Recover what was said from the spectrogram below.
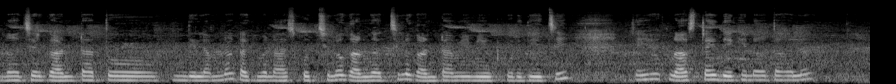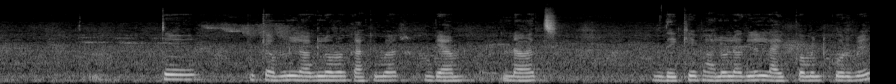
নাচের গানটা তো দিলাম না, কাকিমা নাচ করছিল, গান গাচ্ছিল, গানটা আমি মিউট করে দিয়েছি। যাই হোক, নাচটাই দেখে নাও তাহলে। তো কেমন লাগল আমার কাকিমার ব্যায়াম, নাচ? দেখে ভালো লাগলে লাইক কমেন্ট করবে।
